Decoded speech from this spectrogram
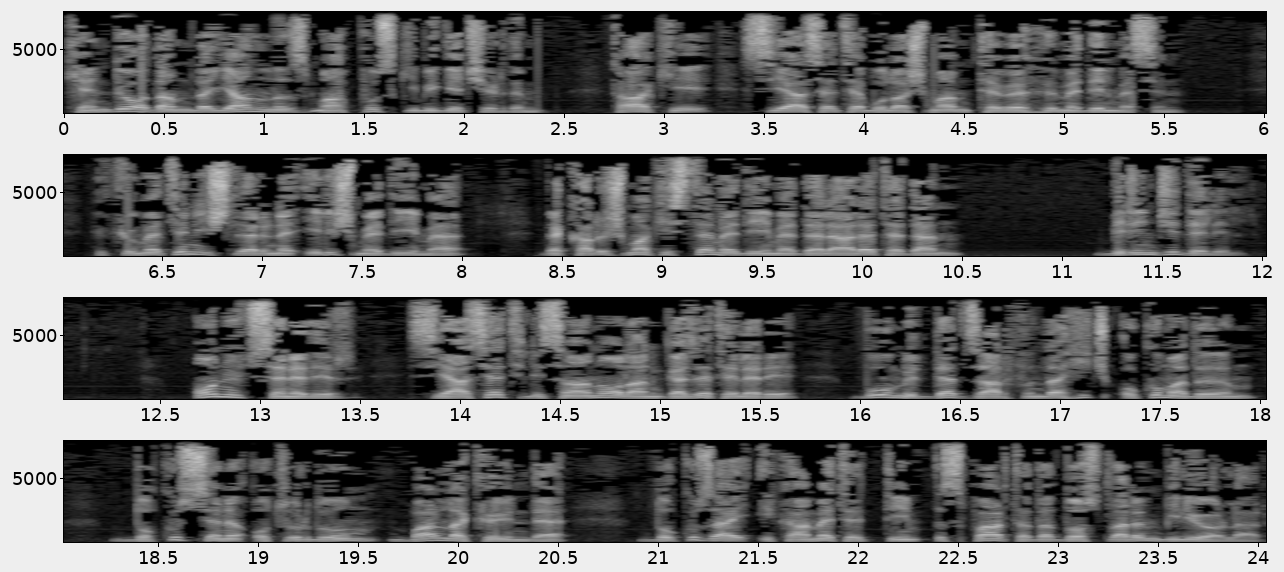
kendi odamda yalnız mahpus gibi geçirdim. Ta ki siyasete bulaşmam tevehhüm edilmesin. Hükümetin işlerine ilişmediğime ve karışmak istemediğime delalet eden birinci delil. 13 senedir siyaset lisanı olan gazeteleri bu müddet zarfında hiç okumadığım, dokuz sene oturduğum Barla köyünde, dokuz ay ikamet ettiğim Isparta'da dostlarım biliyorlar.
